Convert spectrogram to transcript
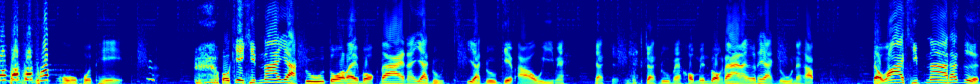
ปั๊บปั๊บปั๊บปั๊บโอ้โหโคตรเท่โอเคคลิปหน้าอยากดูตัวอะไรบอกได้นะ อยากดูอยากดูเกม RV ไหมอยากอยากดูไหมคอมเมนต์บอกได้นะเออถ้าอยากดูนะครับ แต่ว่าคลิปหน้าถ้าเกิด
